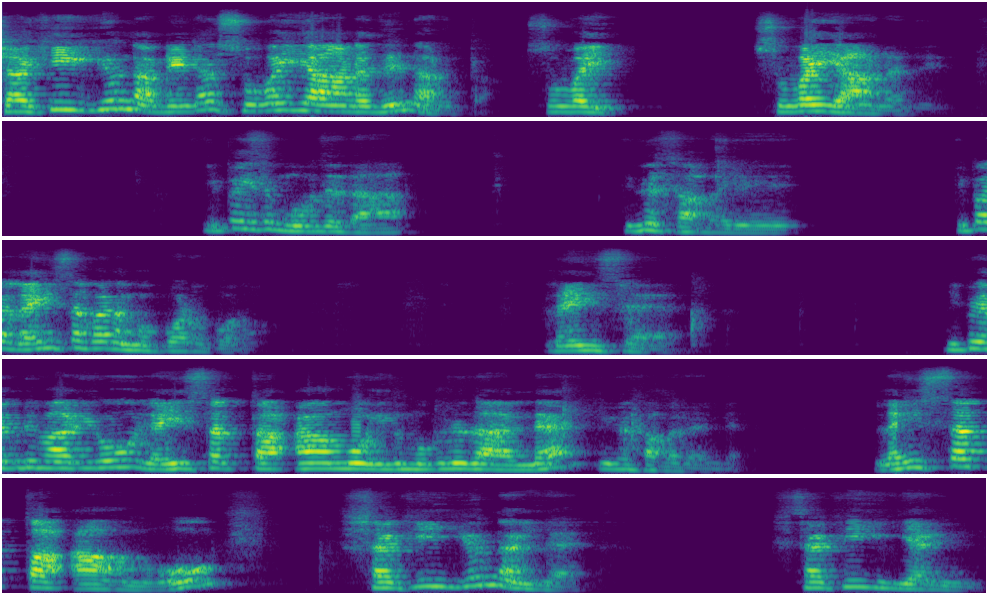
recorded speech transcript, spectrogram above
ஷஹியுன் அப்படின்னா சுவையானதுன்னு அர்த்தம். சுவை சுவையானது. இப்ப இது முதுதா இது சபரு. இப்ப லைசவ நம்ம போட போறோம். லைச இப்ப எப்படி மாறியும் லைசத் ஆமோ இது முகுதா அல்ல இது கபர் அல்ல. லைசத் தஆமு ஷகியுன் அல்ல. ஷகியன்.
